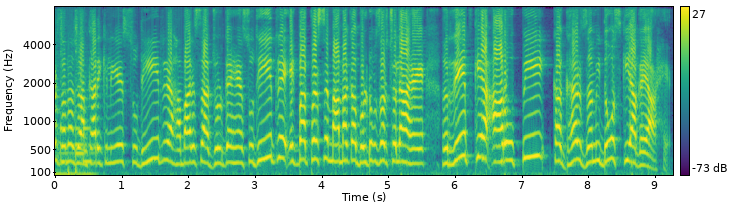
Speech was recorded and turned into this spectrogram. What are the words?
और ज़्यादा जानकारी के लिए सुधीर हमारे साथ जुड़ गए हैं। सुधीर, एक बार फिर से मामा का बुलडोजर चला है। रेप के आरोपी का घर जमींदोज किया गया है।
